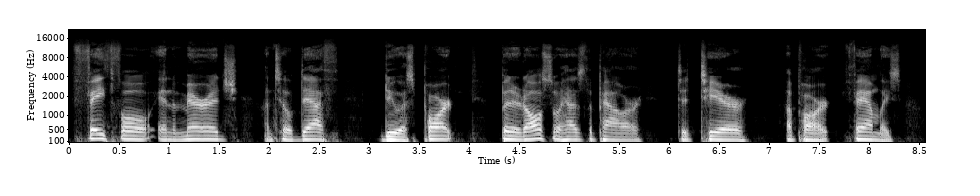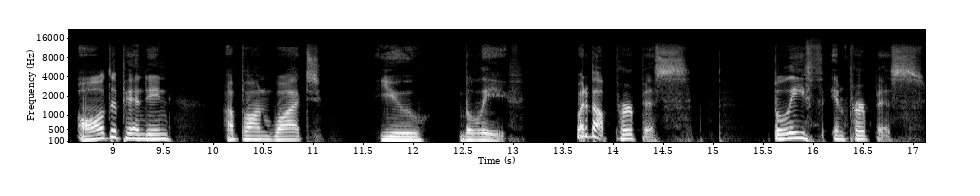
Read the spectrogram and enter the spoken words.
faithful in a marriage until death do us part, but it also has the power to tear apart families, all depending upon what you believe. What about purpose? Belief in purpose.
